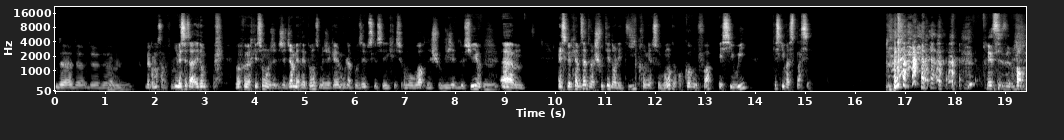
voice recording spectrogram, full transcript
de, de, de, de, de comment ça va finir. Mais c'est ça. Et donc, ma première question, j'ai déjà mes réponses, mais j'ai quand même vous la poser parce que c'est écrit sur mon board et je suis obligé de le suivre. Mhm. Euh, Est-ce que Kamzat va shooter dans les 10 premières secondes, encore une fois? Et si oui, qu'est-ce qui va se passer? Précisément.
